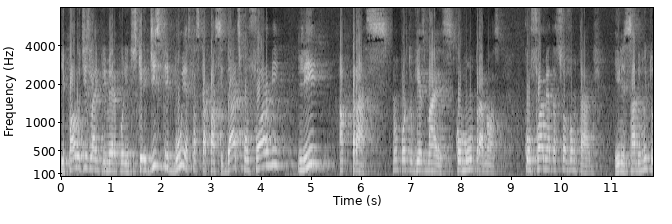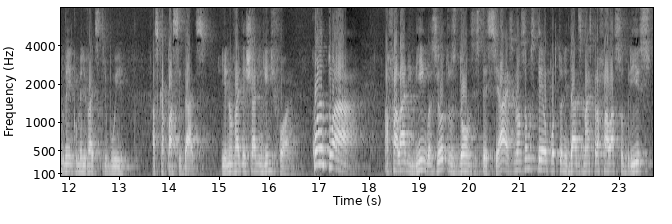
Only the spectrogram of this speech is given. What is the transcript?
E Paulo diz lá em 1 Coríntios que ele distribui estas capacidades conforme lhe apraz. Num português mais comum para nós, conforme a da sua vontade. Ele sabe muito bem como ele vai distribuir as capacidades. E ele não vai deixar ninguém de fora. Quanto a a falar em línguas e outros dons especiais, nós vamos ter oportunidades mais para falar sobre isso.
